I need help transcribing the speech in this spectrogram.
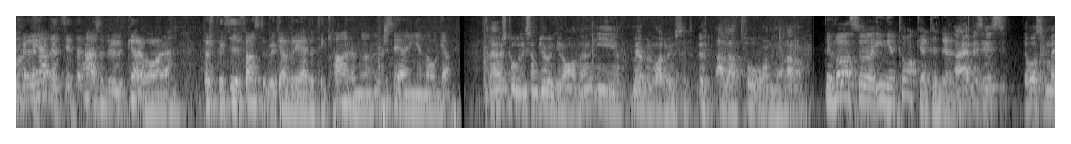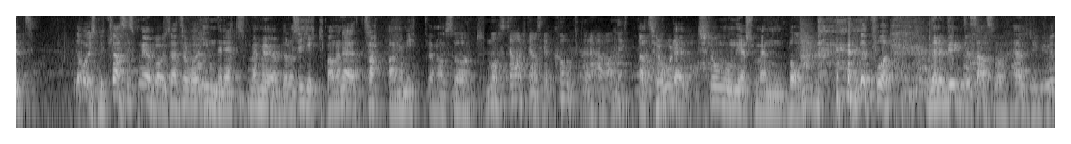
om vredet sitter här så brukar det vara det. Perspektivfönster brukar vredet till karmen, men nu ser jag ingen logga. Så här stod liksom julgranen i möbelvaruhuset upp alla två våningarna. Då. Det var alltså inget tak här tidigare? Nej, precis. Det var som ett det var ju som ett klassiskt möbelhus. Alltså det var inrett med möbler och så gick man den där trappan i mitten och så... Det måste ha varit ganska coolt när det här var nytt. Jag tror det. slog nog ner som en bomb. på, när det byggdes alltså. Herregud.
